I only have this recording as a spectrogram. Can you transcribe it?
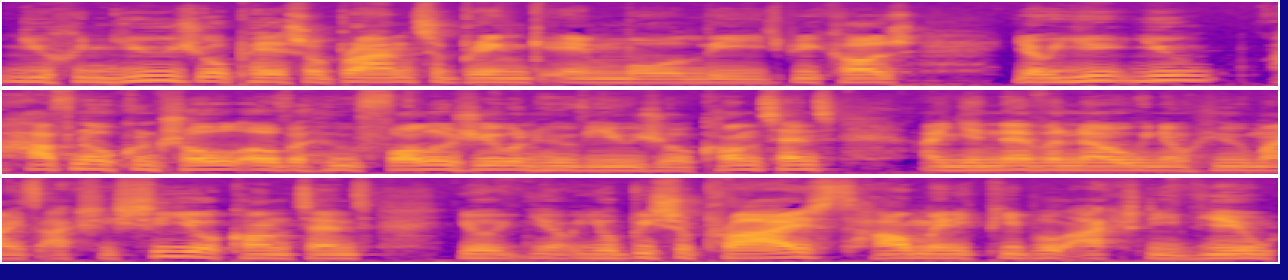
you can use your personal brand to bring in more leads because you know you you have no control over who follows you and who views your content and you never know you know who might actually see your content. You'll you know you'll be surprised how many people actually view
